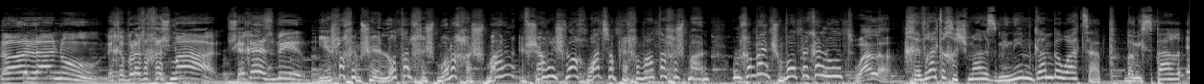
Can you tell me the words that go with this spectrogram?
לא לנו, לחברת החשמל. שקה יסביר. יש לכם שאלות על חשבון החשמל? אפשר לשלוח וואטסאפ לחברת החשמל ולקבל תשובות בקלות. וואלה. חברת החשמל זמינים גם בוואטסאפ, במספר 055-7000-103.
